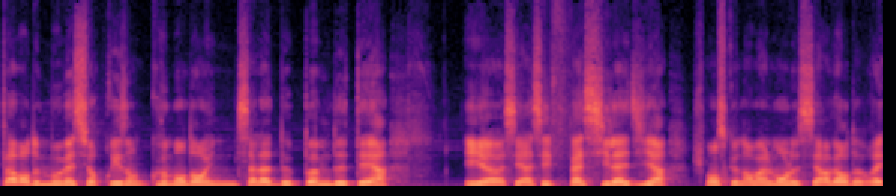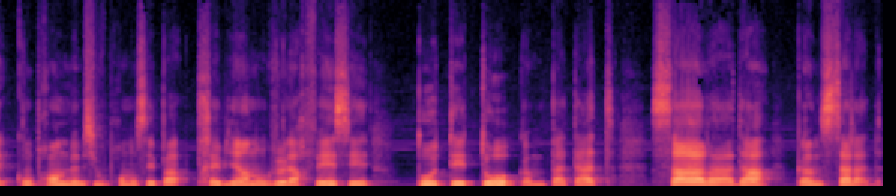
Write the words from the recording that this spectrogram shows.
pas avoir de mauvaises surprises en commandant une salade de pommes de terre. Et euh, c'est assez facile à dire. Je pense que normalement, le serveur devrait comprendre, même si vous ne prononcez pas très bien. Donc, je la refais. C'est potato, comme patate, salada, comme salade.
